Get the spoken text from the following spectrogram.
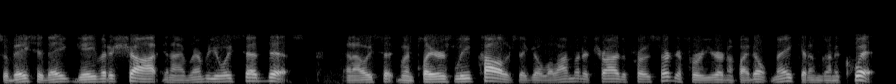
So basically, they gave it a shot. And I remember you always said this and I always said when players leave college, they go, "Well, I'm going to try the pro circuit for a year, and if I don't make it, I'm going to quit."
